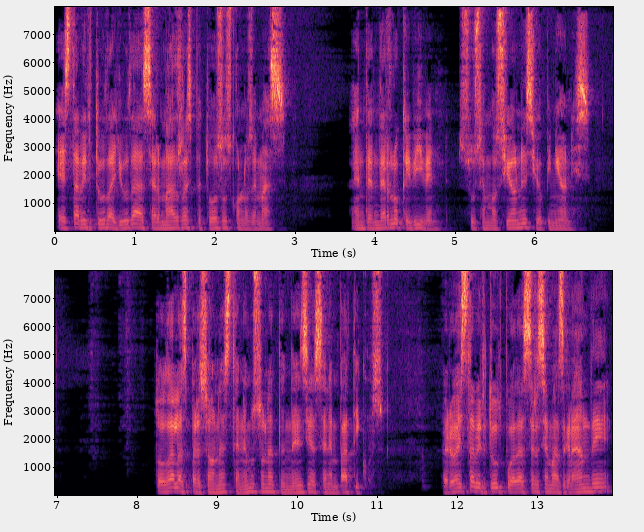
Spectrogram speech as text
Esta virtud ayuda a ser más respetuosos con los demás, entender lo que viven, sus emociones y opiniones. Todas las personas tenemos una tendencia a ser empáticos, pero esta virtud puede hacerse más grande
